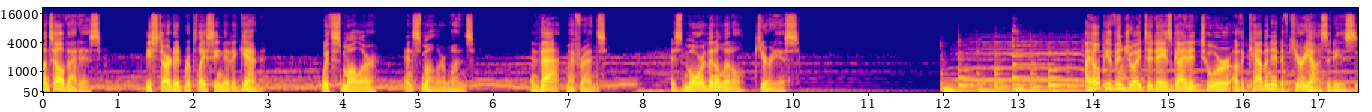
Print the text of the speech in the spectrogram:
Until that is, he started replacing it again with smaller and smaller ones. And that, my friends, is more than a little curious. I hope you've enjoyed today's guided tour of the Cabinet of Curiosities.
